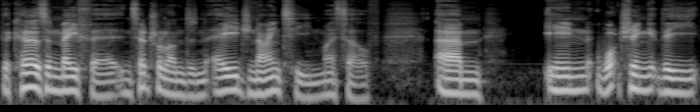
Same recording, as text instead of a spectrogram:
the Curzon Mayfair in central London, age 19 myself, um, in watching the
